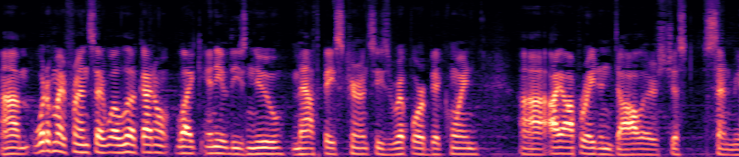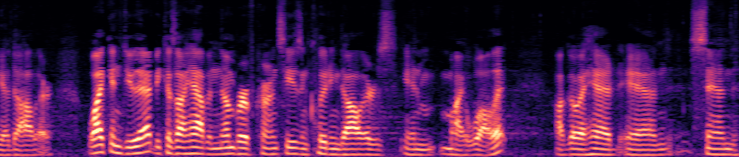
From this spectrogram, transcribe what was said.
Um, one of my friends said, well, look, I don't like any of these new math-based currencies, Ripple or Bitcoin. Uh, I operate in dollars, just send me a dollar. Well, I can do that because I have a number of currencies, including dollars, in my wallet. I'll go ahead and send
